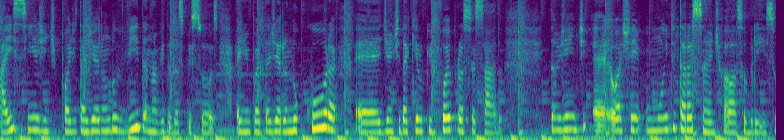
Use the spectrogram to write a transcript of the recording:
aí sim a gente pode estar tá gerando vida na vida das pessoas, a gente pode estar tá gerando cura é, diante daquilo que foi processado. Então, gente, é, eu achei muito interessante falar sobre isso,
